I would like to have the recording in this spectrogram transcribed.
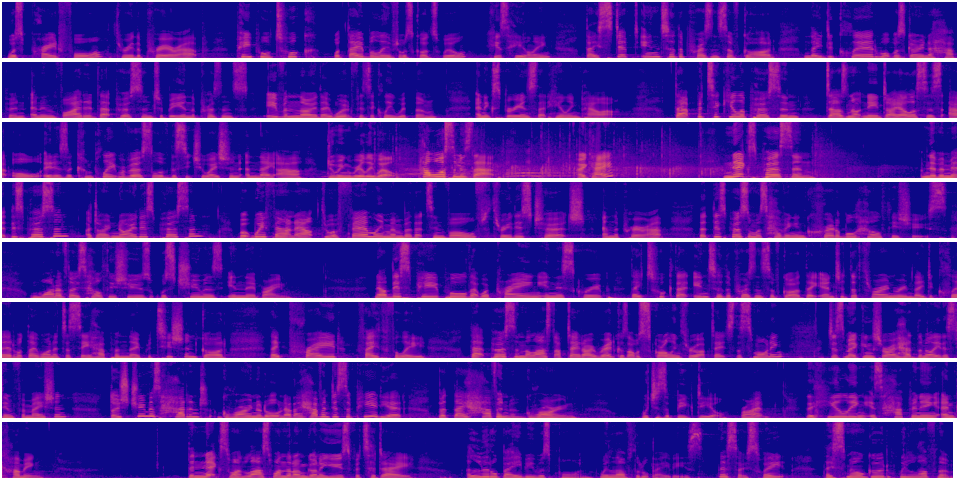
was prayed for through the prayer app. People took what they believed was God's will, his healing. they stepped into the presence of God and they declared what was going to happen and invited that person to be in the presence, even though they weren't physically with them, and experience that healing power. That particular person does not need dialysis at all. It is a complete reversal of the situation, and they are doing really well. How awesome is that? Okay? Next person. I've never met this person, I don't know this person, but we found out through a family member that's involved through this church and the prayer app that this person was having incredible health issues. One of those health issues was tumors in their brain. Now, this people that were praying in this group, they took that into the presence of God. They entered the throne room. They declared what they wanted to see happen. They petitioned God. They prayed faithfully. That person, the last update I read, because I was scrolling through updates this morning, just making sure I had the latest information, those tumors hadn't grown at all. Now, they haven't disappeared yet, but they haven't grown, which is a big deal, right? The healing is happening and coming. The next one, last one that I'm going to use for today a little baby was born. We love little babies, they're so sweet. They smell good, we love them.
